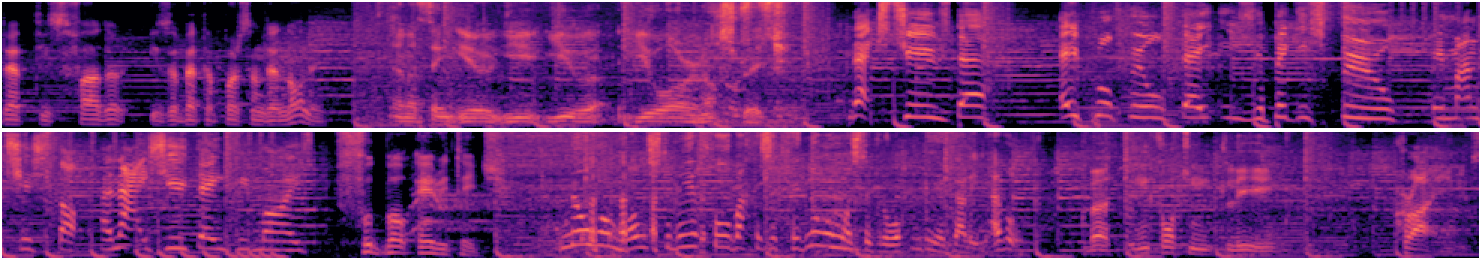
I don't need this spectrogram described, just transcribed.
that his father is a better person than Ole. And I think you you you are- you are an ostrich. Next Tuesday, April Fool's Day, is the biggest fool in Manchester, and that is you, David Moyes. Football heritage. No one wants to be a fullback as a kid. No one wants to grow up and be a Gary Neville. But unfortunately, crimes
